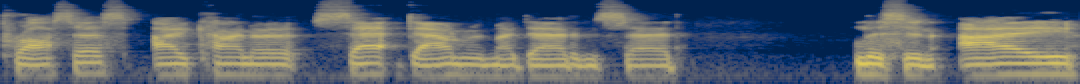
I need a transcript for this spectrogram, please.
process, I kind of sat down with my dad and said, "Listen, I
